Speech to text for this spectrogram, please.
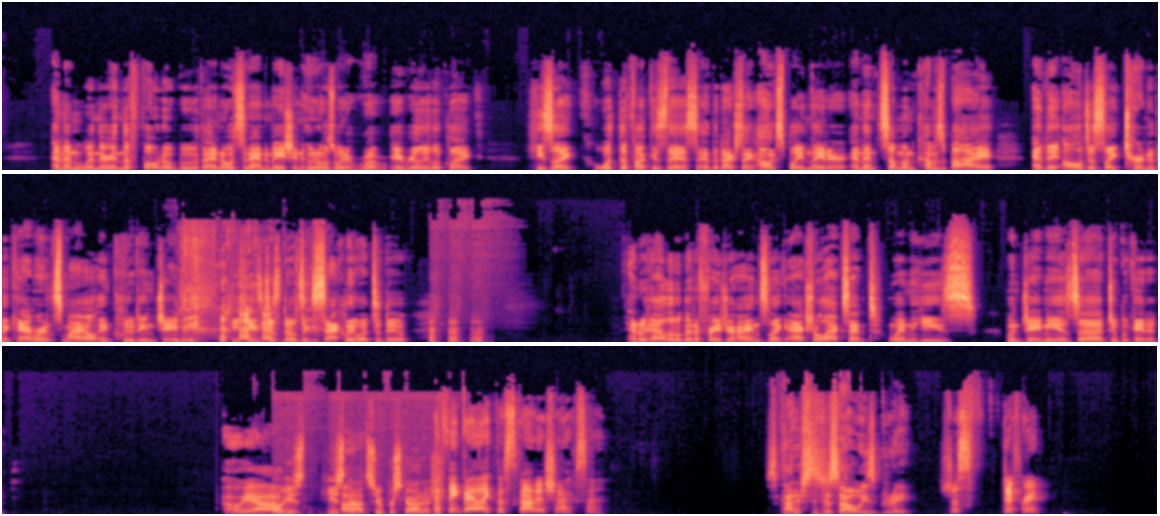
And then when they're in the photo booth, I know it's an animation. Who knows what it, what it really looked like? He's like, "What the fuck is this?" And the doctor's like, "I'll explain later." And then someone comes by, and they all just like turn to the camera and smile, including Jamie. he just knows exactly what to do. And we got a little bit of Fraser Hines like actual accent when he's when Jamie is uh duplicated. Oh yeah. oh, he's he's Uh, not super Scottish. I think I like the Scottish accent. Scottish is just always great. It's just different.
